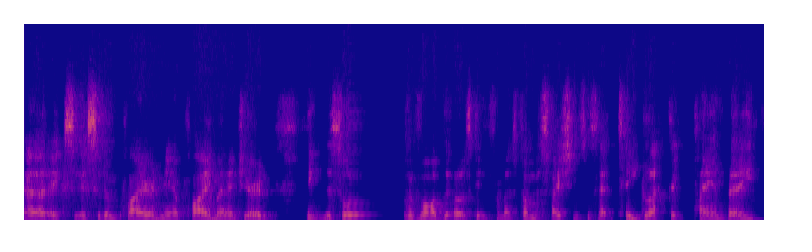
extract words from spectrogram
uh, ex Essendon player and now player manager. And I think the sort of vibe that I was getting from those conversations is that Teague T Galactic Plan B.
